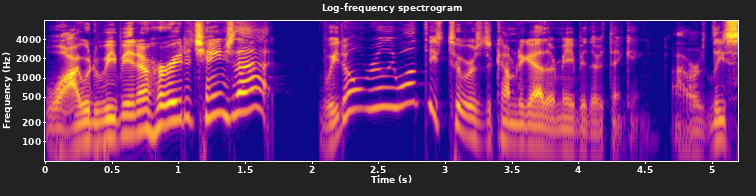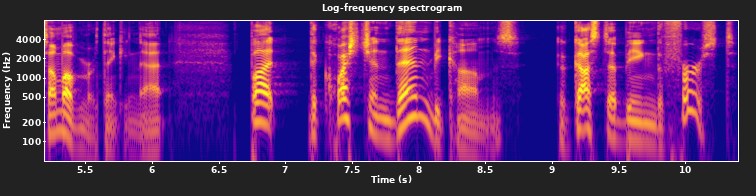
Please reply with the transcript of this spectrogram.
Why would we be in a hurry to change that? We don't really want these tours to come together, maybe they're thinking, or at least some of them are thinking that. But the question then becomes Augusta being the first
